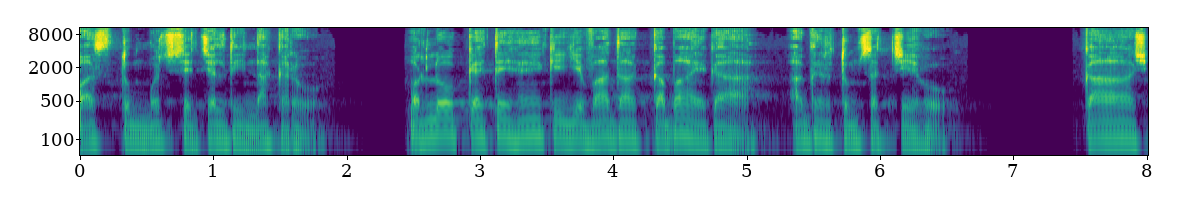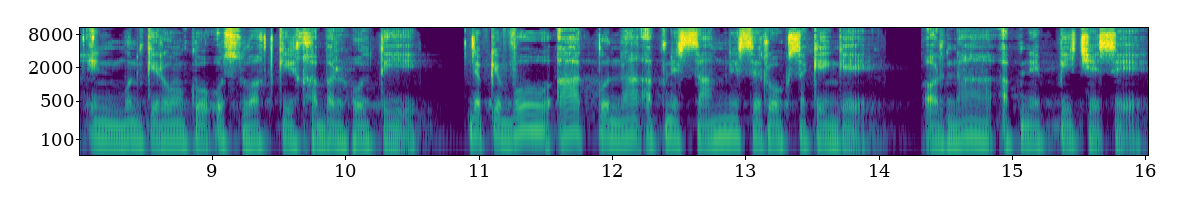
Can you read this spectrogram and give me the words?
بس تم مجھ سے جلدی نہ کرو۔ اور لوگ کہتے ہیں کہ یہ وعدہ کب آئے گا اگر تم سچے ہو۔ کاش ان منکروں کو اس وقت کی خبر ہوتی جبکہ وہ آگ کو نہ اپنے سامنے سے روک سکیں گے اور نہ اپنے پیچھے سے۔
